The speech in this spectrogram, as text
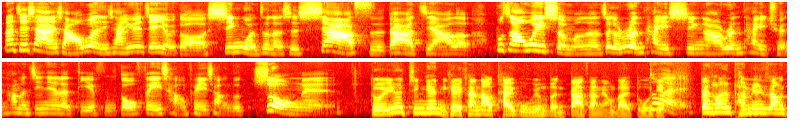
那接下来想要问一下，因为今天有一个新闻真的是吓死大家了，不知道为什么呢？这个润泰新啊、润泰全，他们今天的跌幅都非常非常的重哎。对，因为今天你可以看到台股原本大涨两百多点，但突然盘面上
